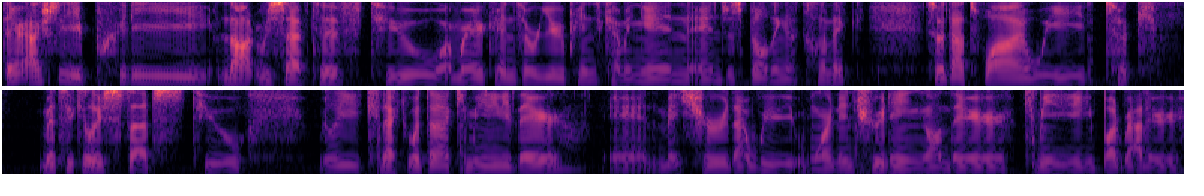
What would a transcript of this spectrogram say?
they're actually pretty not receptive to Americans or Europeans coming in and just building a clinic. So that's why we took meticulous steps to really connect with the community there and make sure that we weren't intruding on their community, but rather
